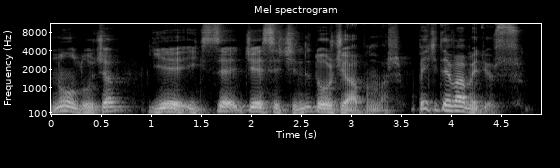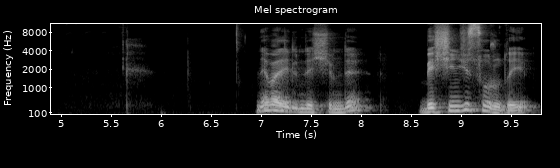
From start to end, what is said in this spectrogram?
ne oldu hocam? Y, X, Z, C seçeneğinde doğru cevabım var. Peki devam ediyoruz. Ne var elimde şimdi? Beşinci sorudayım.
